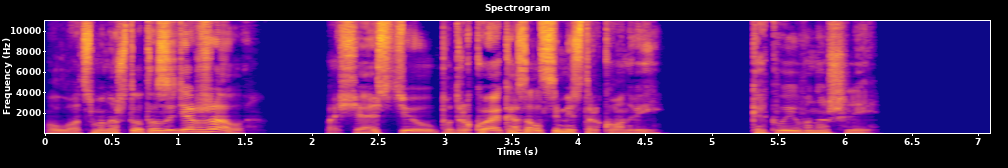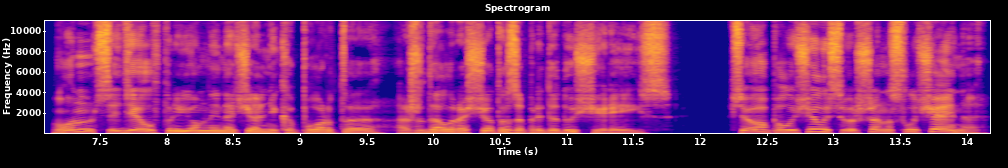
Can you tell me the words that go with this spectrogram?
лоцмана что-то задержало. По счастью, под рукой оказался мистер Конвей. Как вы его нашли? Он сидел в приемной начальника порта, ожидал расчета за предыдущий рейс. Все получилось совершенно случайно.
